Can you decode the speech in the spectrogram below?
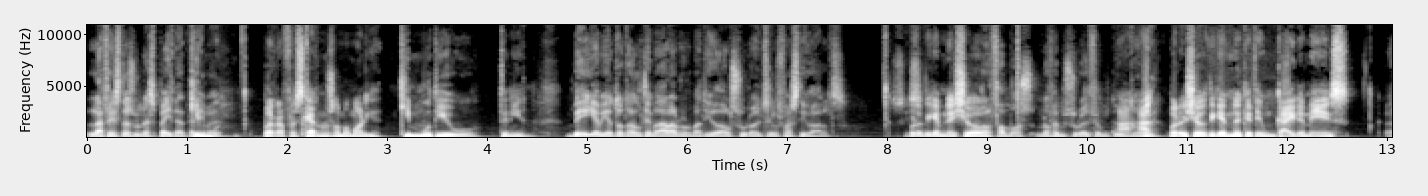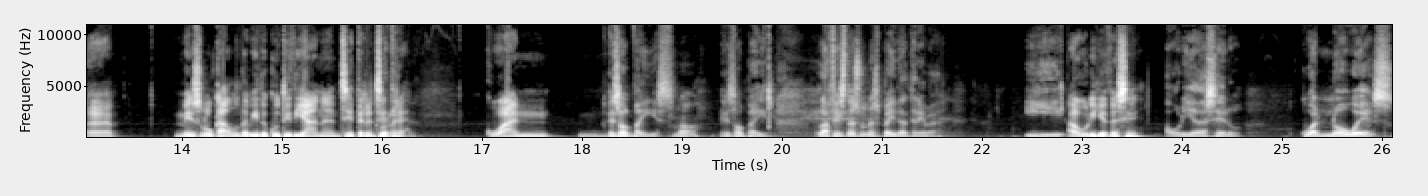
la festa és un espai de Quin, treva per refrescar-nos la memòria, quin motiu tenien? bé, hi havia tot el tema de la normativa dels sorolls i els festivals sí, Però diguem-ne això... el famós no fem soroll, fem cultura Ah, però això diguem-ne que té un caire més eh, més local de vida quotidiana, etc etc. Quan és el país, no? És el país. La festa és un espai de treva i hauria de ser hauria de ser-ho. Quan no ho és,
